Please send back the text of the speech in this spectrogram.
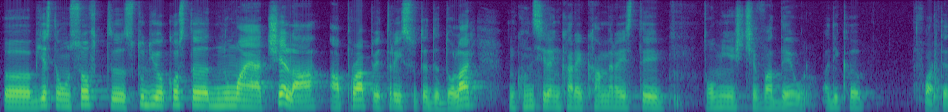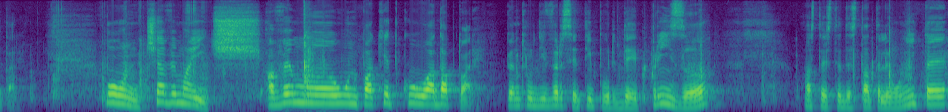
uh, este un soft, uh, studio costă numai acela aproape 300 de dolari în condițiile în care camera este 1000 și ceva de euro. Adică foarte tare. Bun, ce avem aici? Avem uh, un pachet cu adaptoare pentru diverse tipuri de priză. Asta este de Statele Unite,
